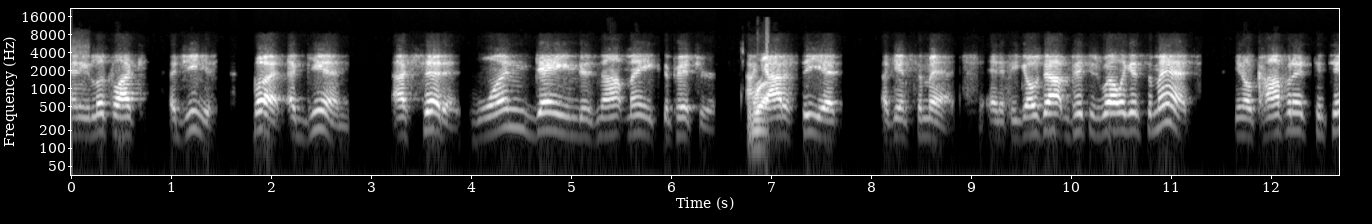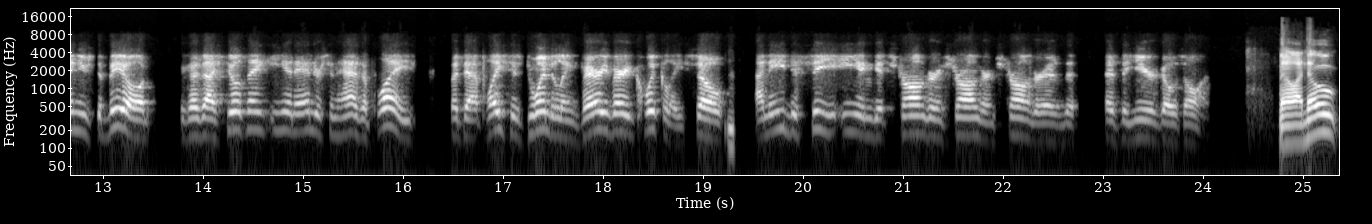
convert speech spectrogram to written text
and he looked like a genius. But again, I said it. One game does not make the pitcher. I right. got to see it against the Mets. And if he goes out and pitches well against the Mets, you know, confidence continues to build because I still think Ian Anderson has a place, but that place is dwindling very, very quickly. So I need to see Ian get stronger and stronger and stronger as the as the year goes on. Now I know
